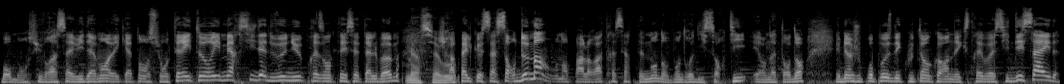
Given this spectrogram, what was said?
Bon, bon, on suivra ça évidemment avec attention. Territory, merci d'être venu présenter cet album. Merci à Je vous. rappelle que ça sort demain. On en parlera très certainement dans Vendredi sortie. Et en attendant, eh bien, je vous propose d'écouter encore un extrait. Voici Decide.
